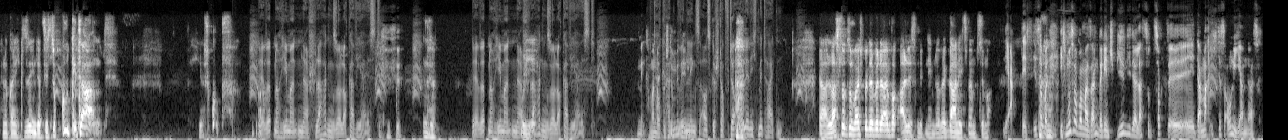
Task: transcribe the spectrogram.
Ich noch gar nicht gesehen. Der hat sich so gut getan. Hirschkopf. Der wird noch jemanden erschlagen, so locker wie er ist. Der wird noch jemanden Ui. erschlagen, so locker wie er ist. Den kann man Da doch kann bestimmt mitnehmen. Winlings ausgestopfte Eule nicht mithalten. Ja, Laszlo zum Beispiel, der würde einfach alles mitnehmen. Da wäre gar nichts mehr im Zimmer. Ja, das ist aber. Ich muss aber mal sagen, bei den Spielen, die der Lasso zockt, äh, da mache ich das auch nicht anders.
